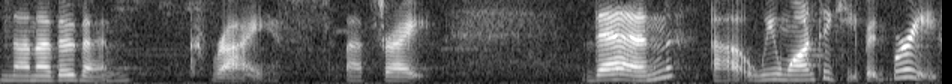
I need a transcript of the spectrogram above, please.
none other than Christ. That's right. Then uh, we want to keep it brief,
